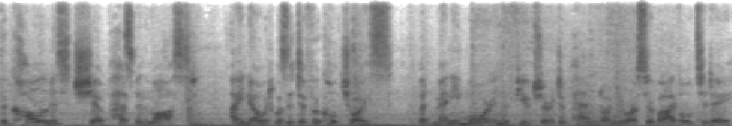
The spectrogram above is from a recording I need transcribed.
The colonist ship has been lost. I know it was a difficult choice, but many more in the future depend on your survival today.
